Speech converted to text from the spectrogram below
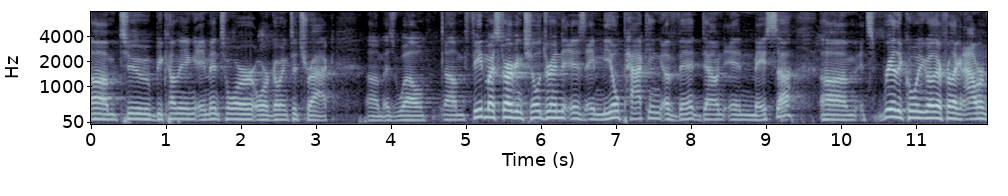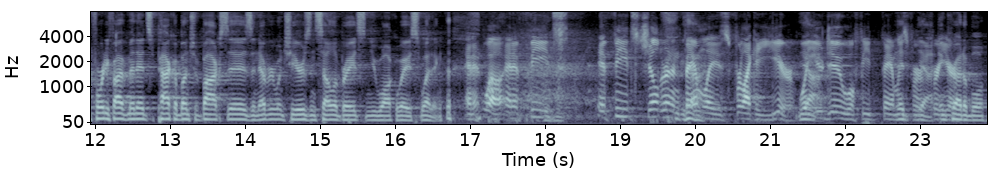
um, to becoming a mentor or going to track um, as well. Um, Feed My Starving Children is a meal packing event down in Mesa. Um, it's really cool. You go there for like an hour and 45 minutes, pack a bunch of boxes, and everyone cheers and celebrates, and you walk away sweating. and it, well, and it feeds it feeds children and families yeah. for like a year. What yeah. you do will feed families it, for, yeah, for a year. Incredible.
